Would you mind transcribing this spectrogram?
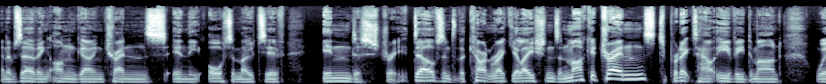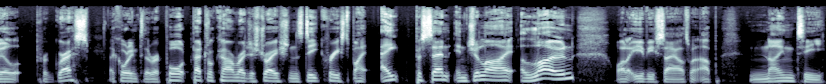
and observing ongoing trends in the automotive industry. It delves into the current regulations and market trends to predict how EV demand will progress. According to the report, petrol car registrations decreased by 8% in July alone, while EV sales went up 90%.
